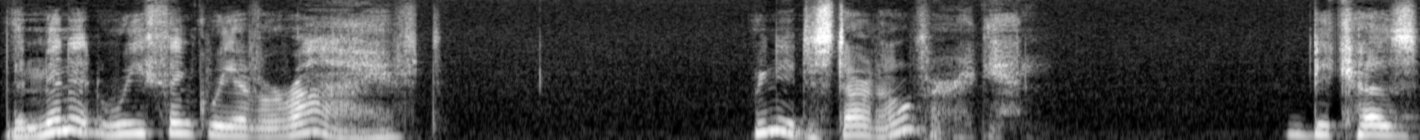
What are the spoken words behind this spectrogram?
The minute we think we have arrived, we need to start over again. Because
